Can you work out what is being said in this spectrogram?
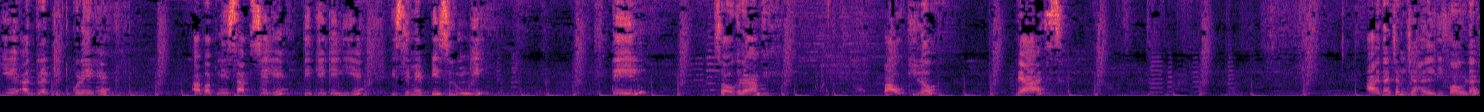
ये अदरक के टुकड़े हैं। आप अपने हिसाब से लिए तीखे के लिए। इसे मैं पीस लूँगी। तेल 100 ग्राम, पाव किलो प्याज, आधा चमचा हल्दी पाउडर,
